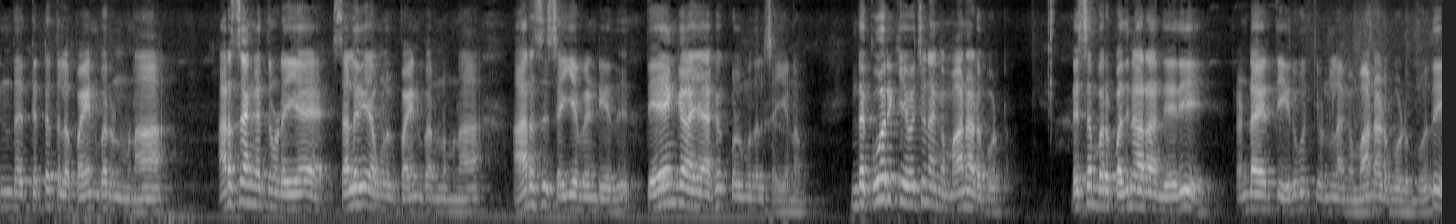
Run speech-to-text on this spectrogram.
இந்த திட்டத்தில் பயன்பெறணும்னா அரசாங்கத்தினுடைய சலுகை அவங்களுக்கு பயன்பெறணும்னா அரசு செய்ய வேண்டியது தேங்காயாக கொள்முதல் செய்யணும். இந்த கோரிக்கையை வச்சு நாங்கள் மாநாடு போட்டோம். டிசம்பர் பதினாறாம் தேதி ரெண்டாயிரத்தி இருபத்தி ஒன்றில் நாங்கள் மாநாடு போடும்போது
